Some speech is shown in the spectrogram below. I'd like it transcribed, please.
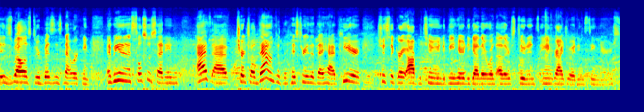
as well as through business networking. And being in a social setting as at Churchill Downs with the history that they have here, it's just a great opportunity to be here together with other students and graduating seniors.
